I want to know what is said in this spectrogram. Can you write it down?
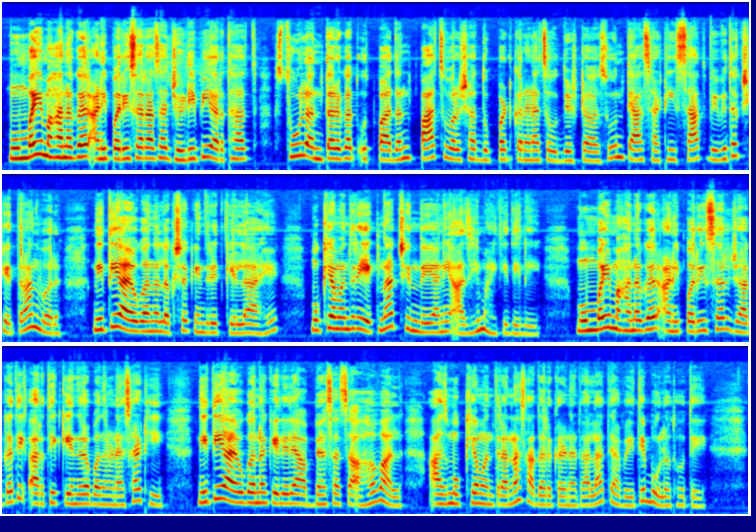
मुंबई महानगर आणि परिसराचा जीडीपी अर्थात स्थूल अंतर्गत उत्पादन पाच वर्षात दुप्पट करण्याचं उद्दिष्ट असून त्यासाठी सात विविध क्षेत्रांवर नीती आयोगानं लक्ष केंद्रित केलं आहे. मुख्यमंत्री एकनाथ शिंदे यांनी आज ही माहिती दिली. मुंबई महानगर आणि परिसर जागतिक आर्थिक केंद्र बनवण्यासाठी नीती आयोगानं केलेल्या अभ्यासाचा अहवाल आज मुख्यमंत्र्यांना सादर करण्यात आला त्यावेळी ते बोलत होते.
